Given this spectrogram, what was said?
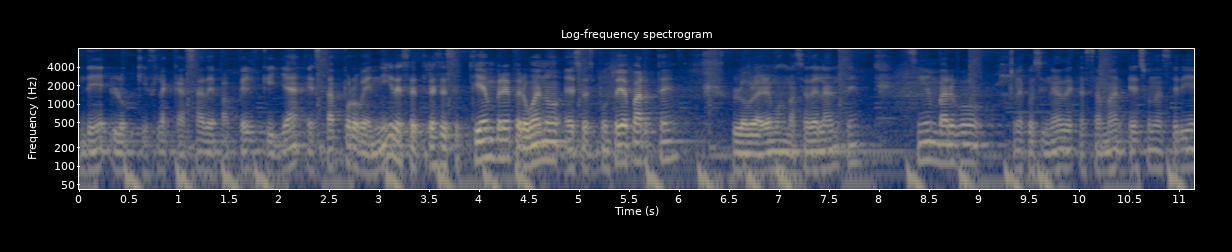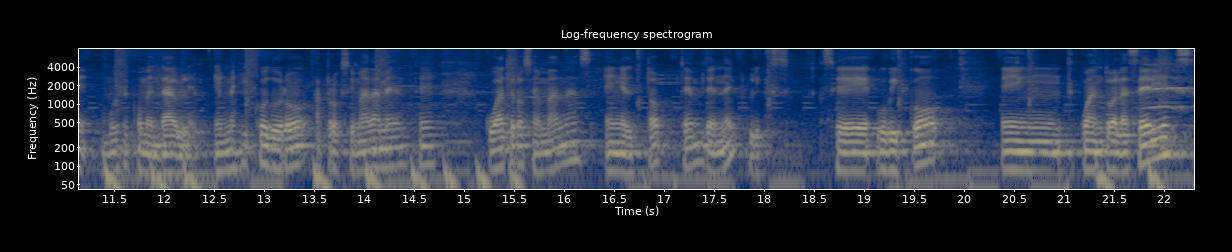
de lo que es la casa de papel que ya está por venir ese 3 de septiembre, pero bueno, eso es punto y aparte, lo hablaremos más adelante. Sin embargo, La cocina de Castamar es una serie muy recomendable. En México duró aproximadamente cuatro semanas en el top 10 de Netflix. Se ubicó en cuanto a las series,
